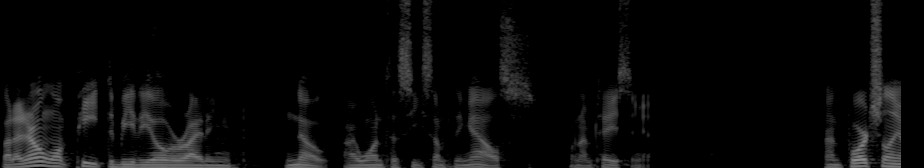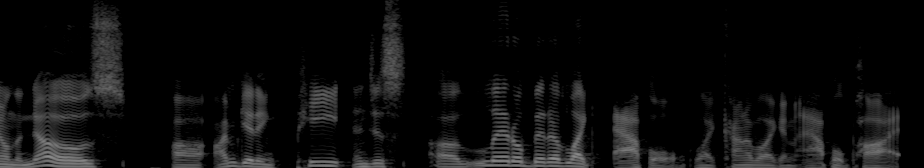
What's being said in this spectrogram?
But I don't want peat to be the overriding note. I want to see something else when I'm tasting it. Unfortunately, on the nose, uh, I'm getting peat and just a little bit of like apple, like kind of like an apple pie.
